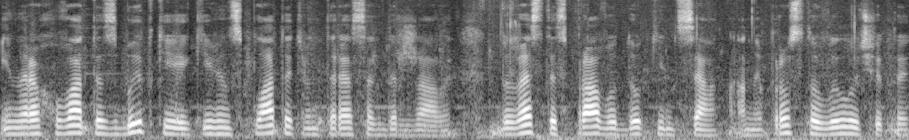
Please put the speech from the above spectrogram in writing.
і нарахувати збитки, які він сплатить в інтересах держави, довести справу до кінця, а не просто вилучити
